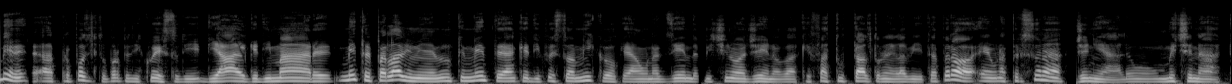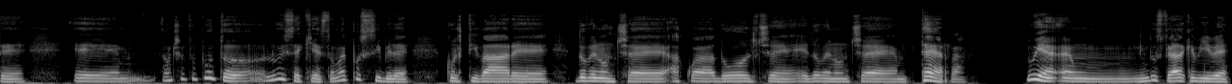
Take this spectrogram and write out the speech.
Bene, a proposito proprio di questo, di, di, alghe, di mare, mentre parlavi mi è venuto in mente anche di questo amico che ha un'azienda vicino a Genova che fa tutt'altro nella vita, però è una persona geniale, un mecenate. E a un certo punto lui si è chiesto: ma è possibile coltivare dove non c'è acqua dolce e dove non c'è terra? Lui è un industriale che vive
